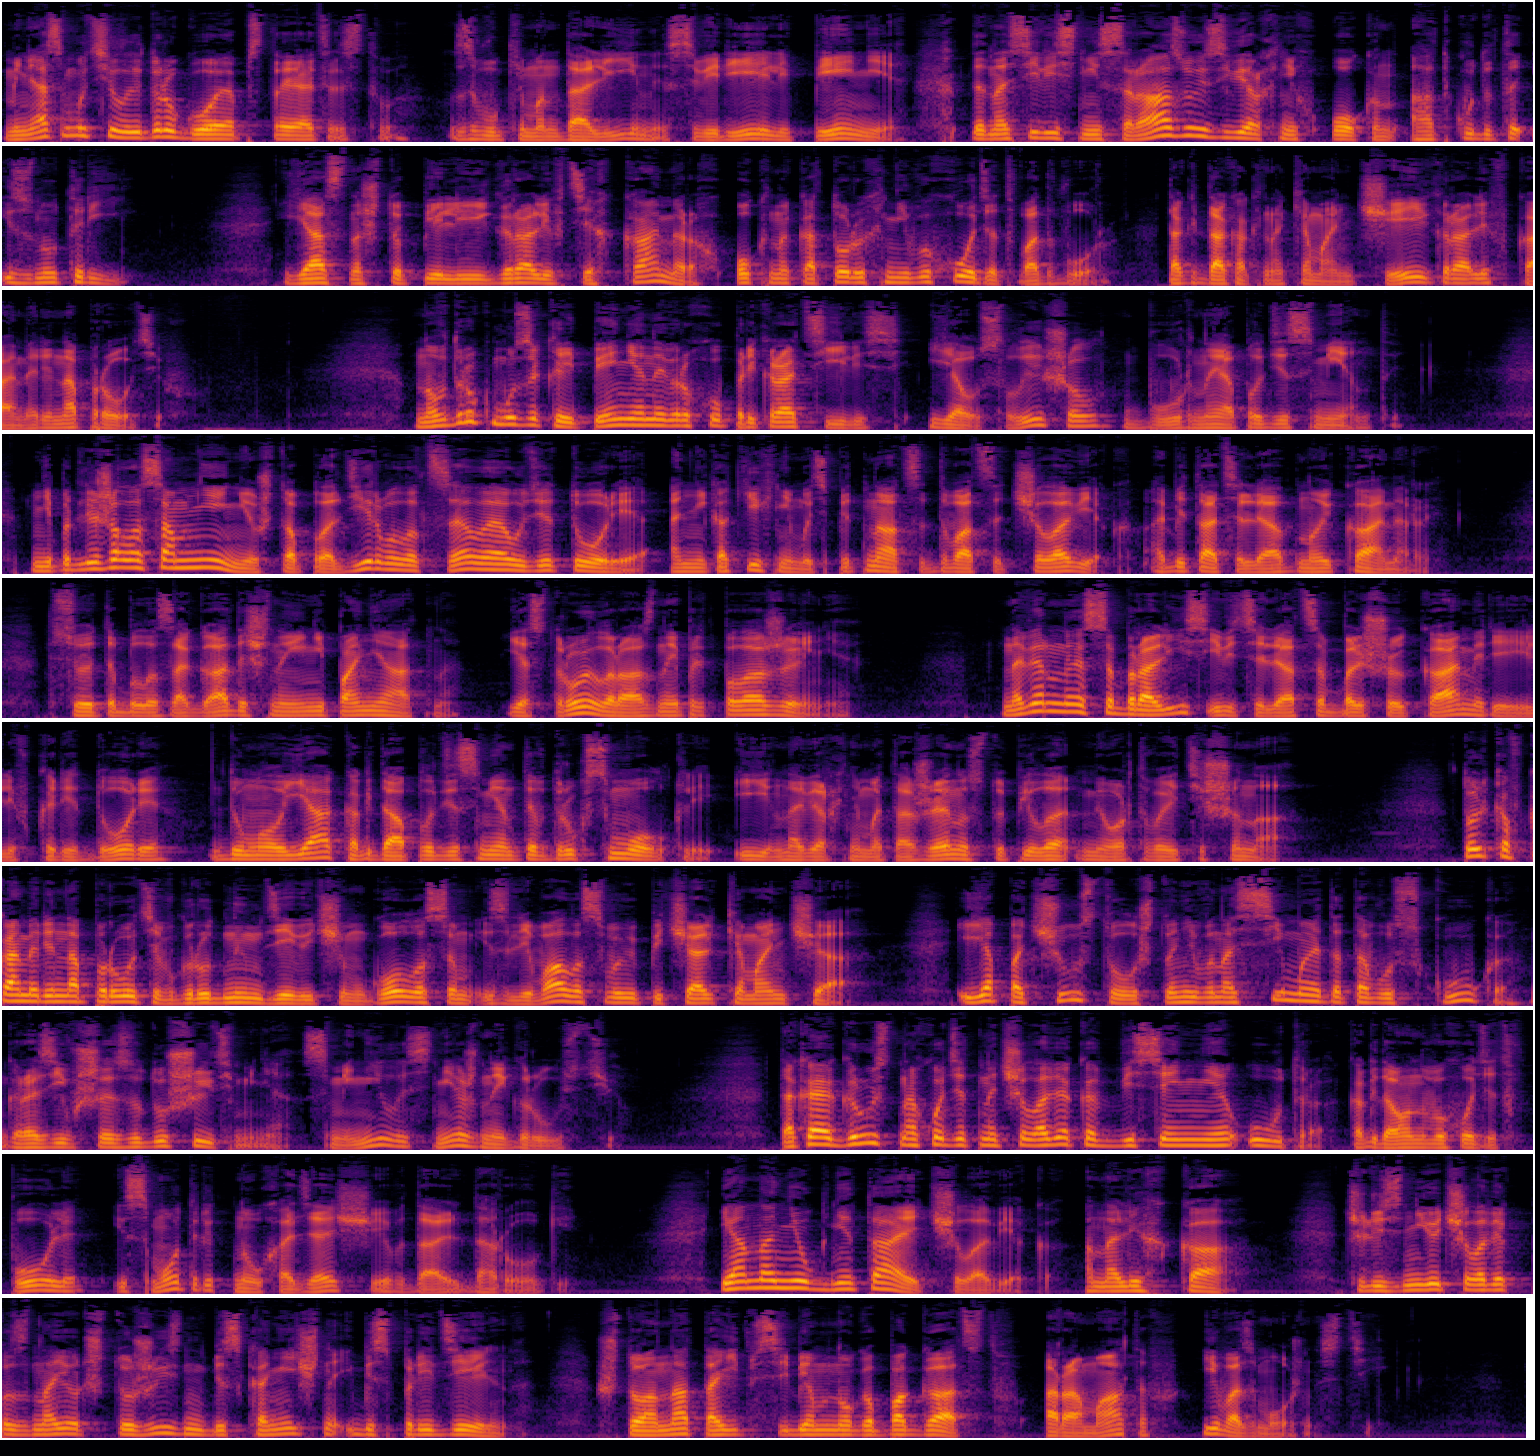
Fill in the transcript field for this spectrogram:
Меня смутило и другое обстоятельство. Звуки мандолины, свирели, пения доносились не сразу из верхних окон, а откуда-то изнутри. Ясно, что пели и играли в тех камерах, окна которых не выходят во двор, тогда как на кеманче играли в камере напротив. Но вдруг музыка и пение наверху прекратились, и я услышал бурные аплодисменты. Не подлежало сомнению, что аплодировала целая аудитория, а не каких-нибудь 15-20 человек, обитатели одной камеры. Все это было загадочно и непонятно. Я строил разные предположения. Наверное, собрались и веселятся в большой камере или в коридоре. Думал я, когда аплодисменты вдруг смолкли, и на верхнем этаже наступила мертвая тишина. Только в камере напротив грудным девичьим голосом изливала свою печаль Кеманча, и я почувствовал, что невыносимая до того скука, грозившая задушить меня, сменилась нежной грустью. Такая грусть находит на человека в весеннее утро, когда он выходит в поле и смотрит на уходящие вдаль дороги. И она не угнетает человека, она легка. Через нее человек познает, что жизнь бесконечна и беспредельна, что она таит в себе много богатств, ароматов и возможностей.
